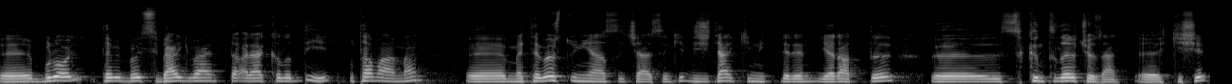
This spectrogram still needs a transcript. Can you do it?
E, bu rol tabi böyle siber güvenlikle alakalı değil. Bu tamamen e, Metaverse dünyası içerisindeki dijital kimliklerin yarattığı e, sıkıntıları çözen e, kişi.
